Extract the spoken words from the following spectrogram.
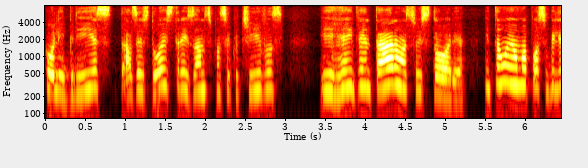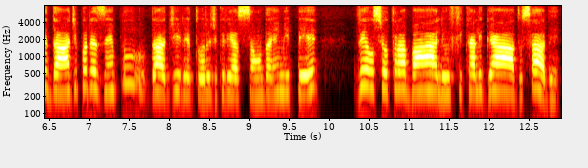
colibris, às vezes dois, três anos consecutivos, e reinventaram a sua história. Então, é uma possibilidade, por exemplo, da diretora de criação da MP ver o seu trabalho e ficar ligado, sabe?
